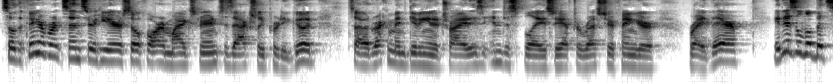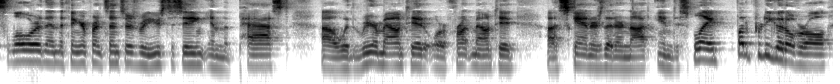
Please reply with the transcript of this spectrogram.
So the fingerprint sensor here, so far in my experience, is actually pretty good. So I would recommend giving it a try. It is in display, so you have to rest your finger right there. It is a little bit slower than the fingerprint sensors we're used to seeing in the past uh, with rear mounted or front mounted uh, scanners that are not in display, but pretty good overall.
